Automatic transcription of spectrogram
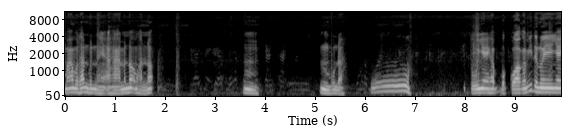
มาบ่ท่านเพิ่นให้อาหารมันเนาะมันหันเนาะอืมอืมพุ่นอะโอ้ ตัวใหญ่ครับบกกอก็มีแต่หน่วยใหญ่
